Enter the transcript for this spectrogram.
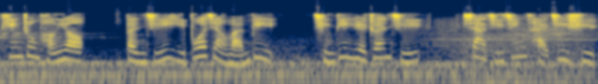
听众朋友，本集已播讲完毕，请订阅专辑，下集精彩继续。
